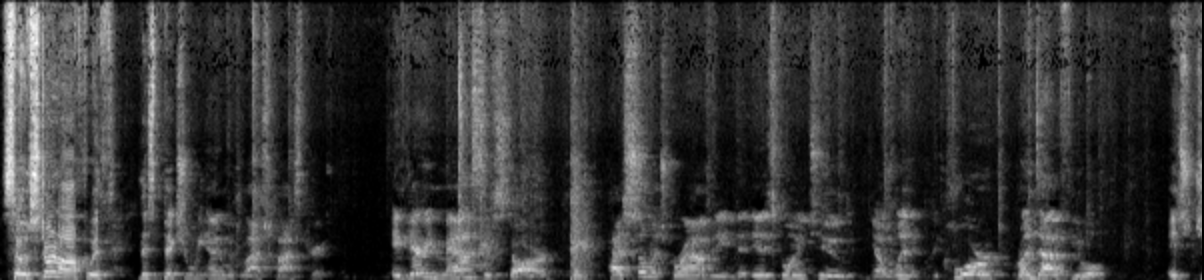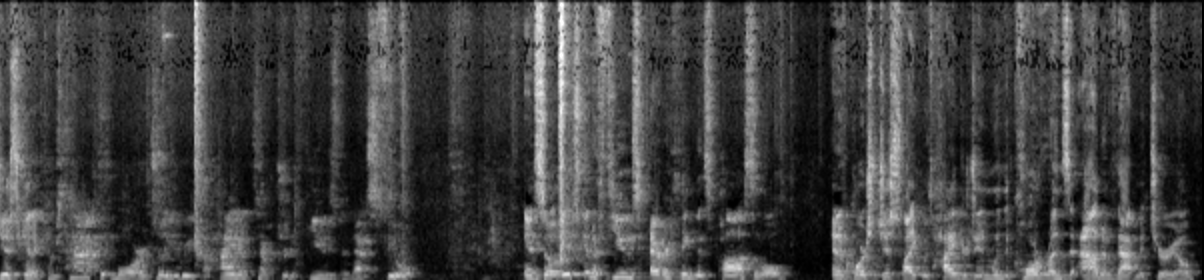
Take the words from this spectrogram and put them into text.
So start off with this picture we ended with last class period. A very massive star has so much gravity that is going to, you know, when the core runs out of fuel, it's just going to compact it more until you reach a high enough temperature to fuse the next fuel. And so it's going to fuse everything that's possible. And of course, just like with hydrogen, when the core runs out of that material,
